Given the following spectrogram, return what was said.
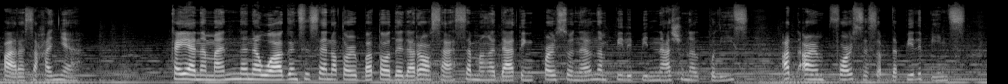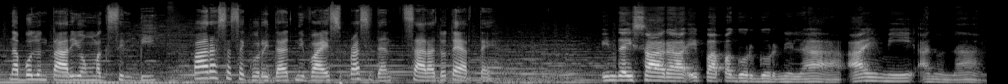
para sa kanya. Kaya naman nanawagan si Senator Bato de la Rosa sa mga dating personnel ng Philippine National Police at Armed Forces of the Philippines na voluntaryong magsilbi para sa seguridad ni Vice President Sara Duterte. Inday Sara, ipapagurgur nila. Ay, mi, ano na.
